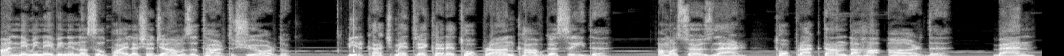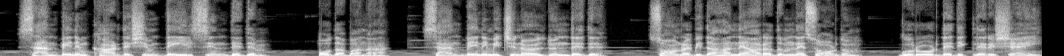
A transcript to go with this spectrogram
Annemin evini nasıl paylaşacağımızı tartışıyorduk. Birkaç metrekare toprağın kavgasıydı. Ama sözler topraktan daha ağırdı. Ben, sen benim kardeşim değilsin dedim. O da bana, sen benim için öldün dedi. Sonra bir daha ne aradım ne sordum. Gurur dedikleri şey,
